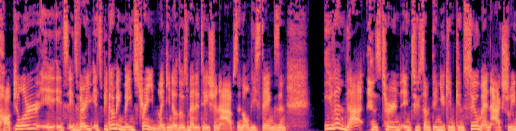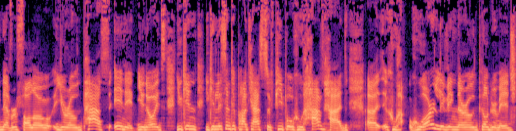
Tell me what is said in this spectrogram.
popular it's it's very it's becoming mainstream. Like you know those meditation apps and all these things. And even that has turned into something you can consume and actually never follow your own path in it you know? It's you can you can listen to podcasts of people who have had uh, who who are living their own pilgrimage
